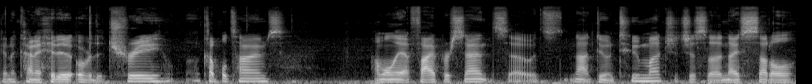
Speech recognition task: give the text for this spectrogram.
Gonna kind of hit it over the tree a couple times. I'm only at 5%, so it's not doing too much. It's just a nice subtle,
